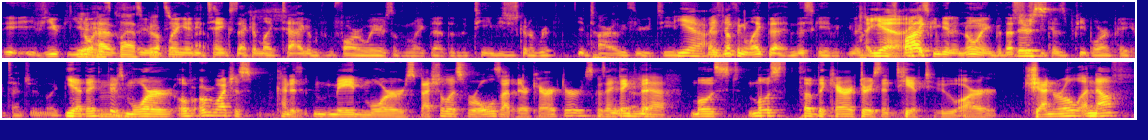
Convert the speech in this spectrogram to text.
if you you Yeah, don't have class you're not playing any class. tanks that can like tag him from far away or something like that, then the team he's just going to rip entirely through your team. Yeah, there's think- nothing like that in this game. Like, Yeah, spies can get annoying, but that's just because people aren't paying attention. Like, Yeah, they think there's mm. more. Overwatch has kind of made more specialist roles out of their characters because I think that Yeah. most most of the characters in TF2 are general enough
